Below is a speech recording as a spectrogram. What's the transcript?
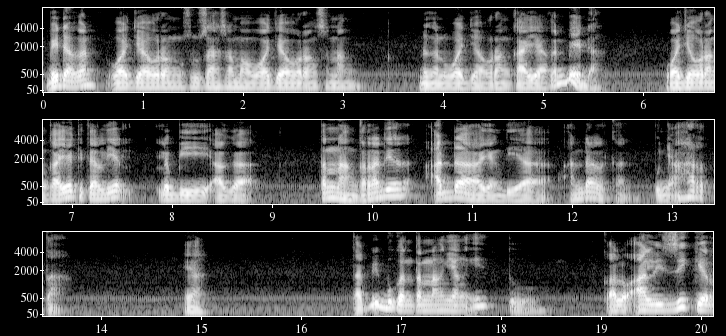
beda kan? Wajah orang susah sama wajah orang senang dengan wajah orang kaya kan beda. Wajah orang kaya kita lihat lebih agak tenang karena dia ada yang dia andalkan punya harta. Ya. Tapi bukan tenang yang itu. Kalau ahli zikir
